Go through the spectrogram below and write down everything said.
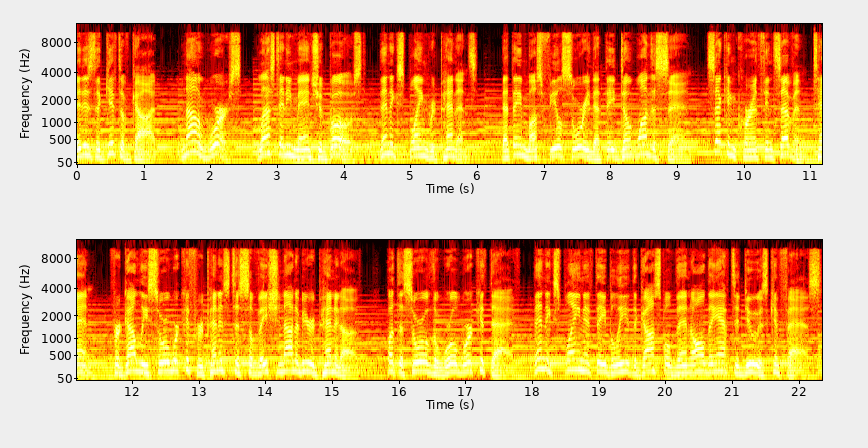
it is the gift of God, not of works, lest any man should boast. Then explain repentance, that they must feel sorry that they don't want to sin. 2 Corinthians 7 10. For godly sorrow worketh repentance to salvation not to be repented of, but the sorrow of the world worketh death. Then explain if they believe the gospel, then all they have to do is confess,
